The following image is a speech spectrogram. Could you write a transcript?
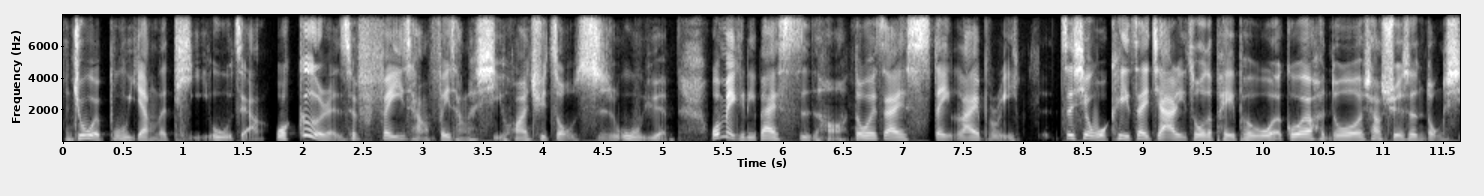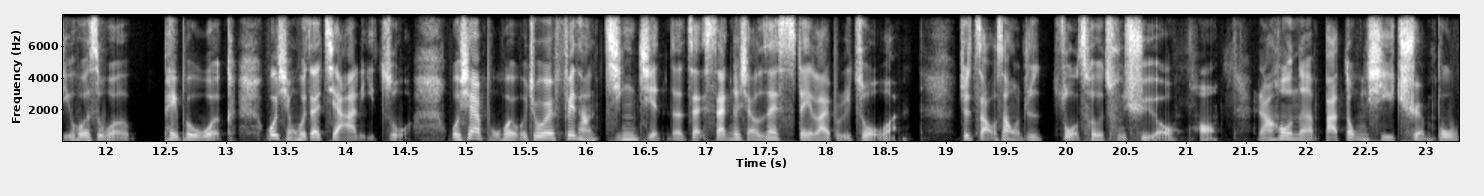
你就会有不一样的体悟。这样，我个人是非常非常喜欢去走植物园。我每个礼拜四哈都会在 State Library，这些我可以在家里做的 paperwork，我有很多像学生的东西，或者是我。Paperwork，我以前会在家里做，我现在不会，我就会非常精简的在三个小时在 State Library 做完。就早上我就是坐车出去哦，齁，然后呢把东西全部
